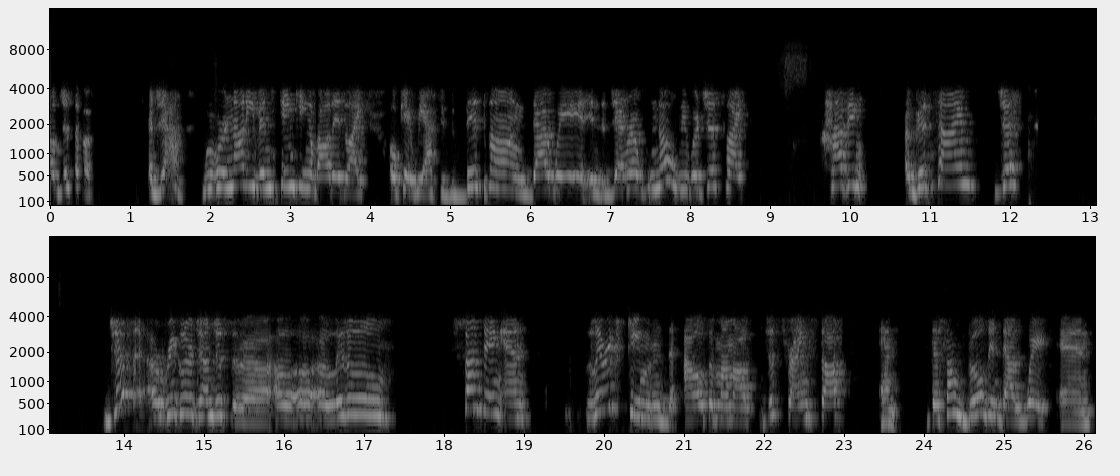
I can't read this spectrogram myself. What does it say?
out just of a a jam. We were not even thinking about it like, okay, we have to do this song that way in the general. No, we were just like having a good time, just just a regular jam, just uh, a, a, a little something, and lyrics came out of my mouth, just trying stuff, and the song built in that way. And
